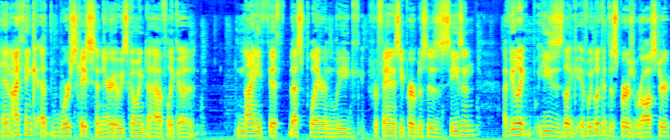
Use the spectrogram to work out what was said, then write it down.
and I think at worst case scenario he's going to have like a 95th best player in the league for fantasy purposes season. I feel like he's like if we look at the Spurs roster,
